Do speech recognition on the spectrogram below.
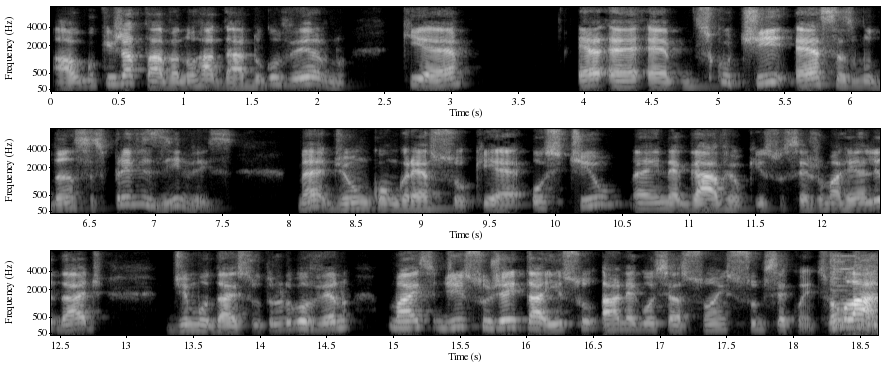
algo que já estava no radar do governo, que é é, é, é discutir essas mudanças previsíveis né, de um Congresso que é hostil, é inegável que isso seja uma realidade, de mudar a estrutura do governo, mas de sujeitar isso a negociações subsequentes. Vamos lá!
